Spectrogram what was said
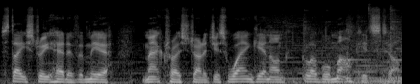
State Street head of EMEA macro strategist, weighing in on global markets, Tom.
